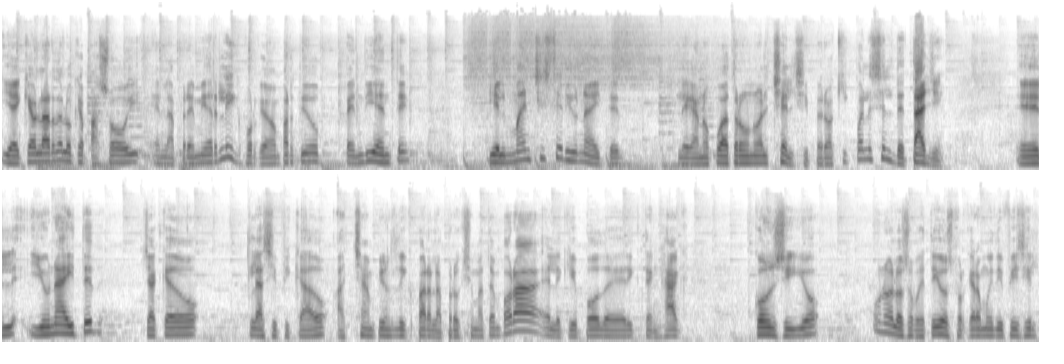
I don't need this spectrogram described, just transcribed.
y hay que hablar de lo que pasó hoy en la Premier League porque había un partido pendiente y el Manchester United le ganó 4-1 al Chelsea. Pero aquí, ¿cuál es el detalle? El United ya quedó clasificado a Champions League para la próxima temporada. El equipo de Eric Ten Hag consiguió uno de los objetivos porque era muy difícil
